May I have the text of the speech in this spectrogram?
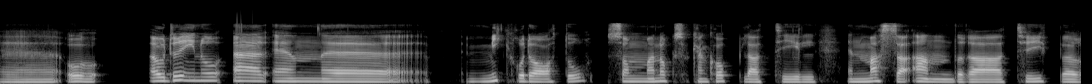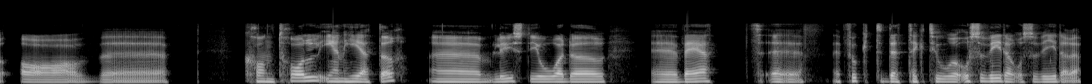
Eh, och Audrino är en eh, mikrodator som man också kan koppla till en massa andra typer av eh, kontrollenheter. Eh, lysdioder, eh, vät, eh, fuktdetektorer och så vidare och så vidare.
